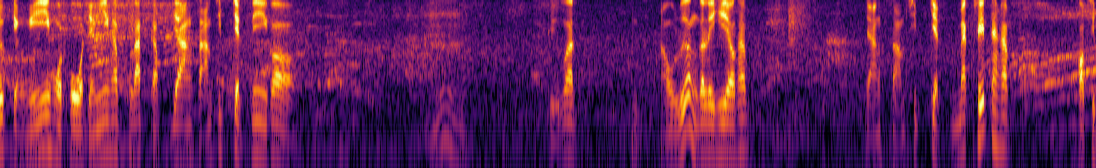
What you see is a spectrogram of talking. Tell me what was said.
ลึกๆอย่างนี้ โหดๆอย่างนี้ครับ รัดกับยาง 37 นี่ก็ ถือว่าเอาเรื่องกันเลยทีเดียวครับ ยาง 37 แม็กซิสนะครับ ขอบ 16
